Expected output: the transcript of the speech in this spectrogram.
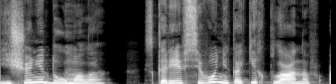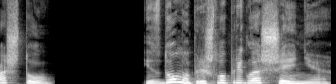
Еще не думала. Скорее всего, никаких планов. А что? Из дома пришло приглашение.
